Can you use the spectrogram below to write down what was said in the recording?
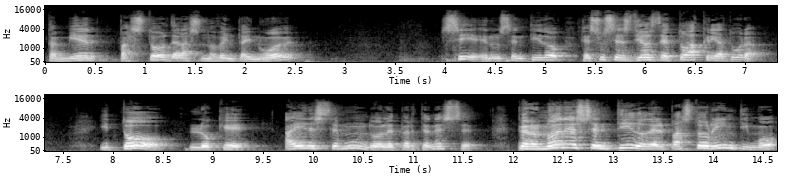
también pastor de las 99? Sí, en un sentido, Jesús es Dios de toda criatura y todo lo que hay en este mundo le pertenece, pero no en el sentido del pastor íntimo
